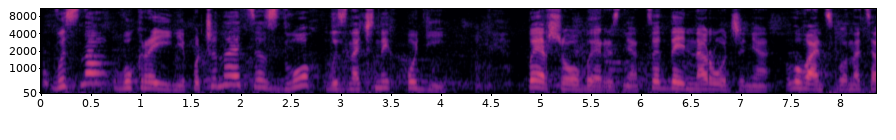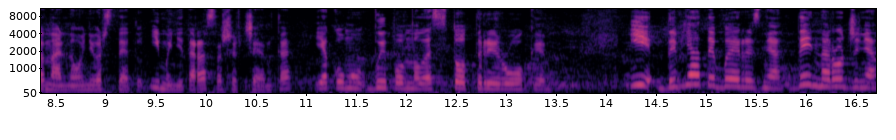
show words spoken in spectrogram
Весна в Україні починається з двох визначних подій. 1 березня це день народження Луганського національного університету імені Тараса Шевченка, якому виповнилось 103 роки. І 9 березня день народження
